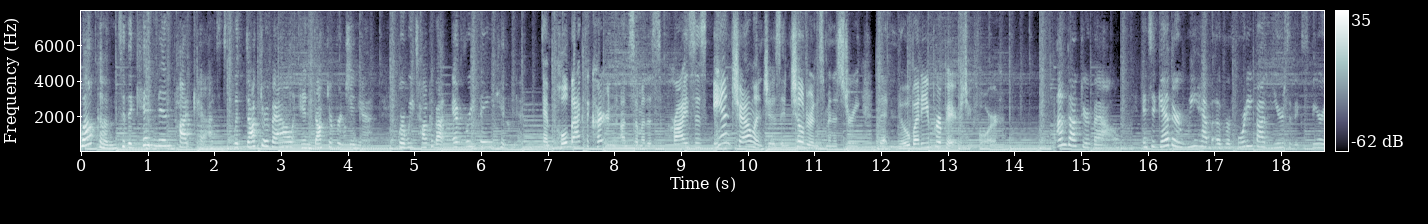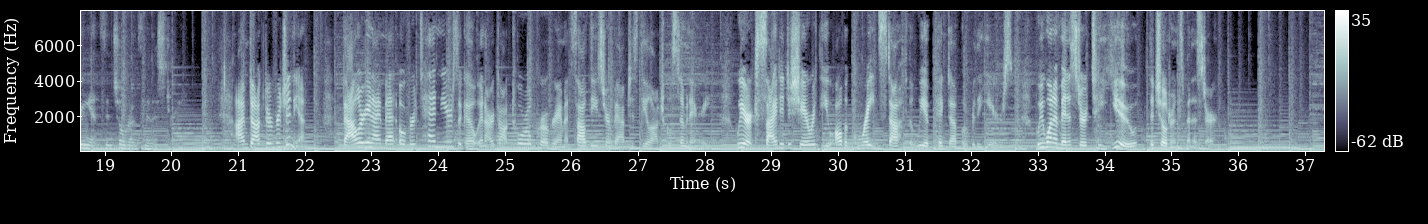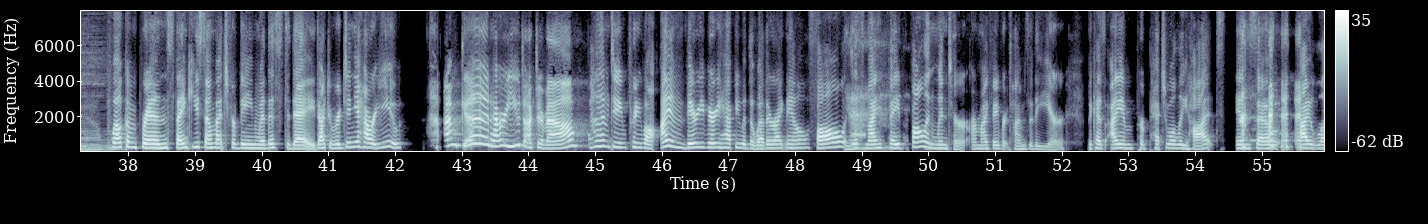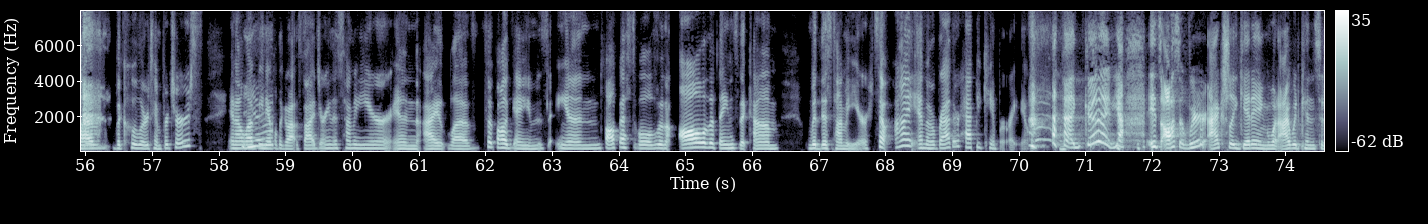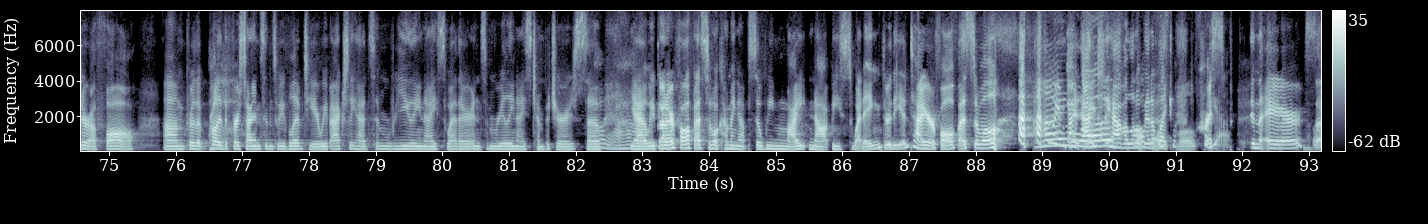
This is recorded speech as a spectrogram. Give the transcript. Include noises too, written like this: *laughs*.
Welcome to the Kidmin Podcast with Dr. Val and Dr. Virginia, where we talk about everything kidmin. and pull back the curtain on some of the surprises and challenges in children's ministry that nobody prepares you for. I'm Dr. Val, and together we have over 45 years of experience in children's ministry. I'm Dr. Virginia. Valerie and I met over 10 years ago in our doctoral program at Southeastern Baptist Theological Seminary. We are excited to share with you all the great stuff that we have picked up over the years. We want to minister to you, the children's minister. Welcome, friends. Thank you so much for being with us today. Dr. Virginia, how are you? I'm good. How are you, Dr. Val? I'm doing pretty well. I am very, very happy with the weather right now. Fall is my favorite. Fall and winter are my favorite times of the year because I am perpetually hot. And so *laughs* I love the cooler temperatures and I love being able to go outside during this time of year. And I love football games and fall festivals and all of the things that come with this time of year. So I am a rather happy camper right now. *laughs* good. Yeah. It's awesome. We're actually getting what I would consider a fall. Um, for the probably the *sighs* first time since we've lived here, we've actually had some really nice weather and some really nice temperatures. So, Oh, yeah, we've got our fall festival coming up, so we might not be sweating through the entire fall festival. *laughs* I might actually have a little bit of like crisp Yeah. in the air. So,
